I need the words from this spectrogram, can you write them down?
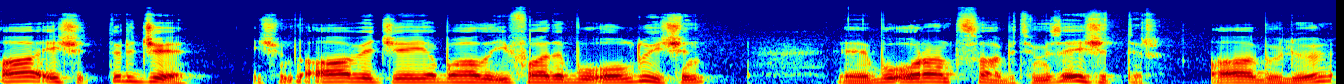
A eşittir C. E şimdi A ve C'ye bağlı ifade bu olduğu için e, bu orantı sabitimize eşittir. A bölü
